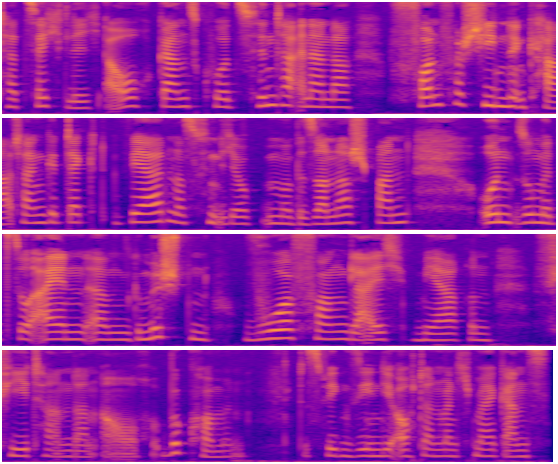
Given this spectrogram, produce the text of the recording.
tatsächlich auch ganz kurz hintereinander von verschiedenen Katern gedeckt werden. Das finde ich auch immer besonders spannend. Und somit so einen ähm, gemischten Wurf von gleich mehreren Vätern dann auch bekommen. Deswegen sehen die auch dann manchmal ganz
